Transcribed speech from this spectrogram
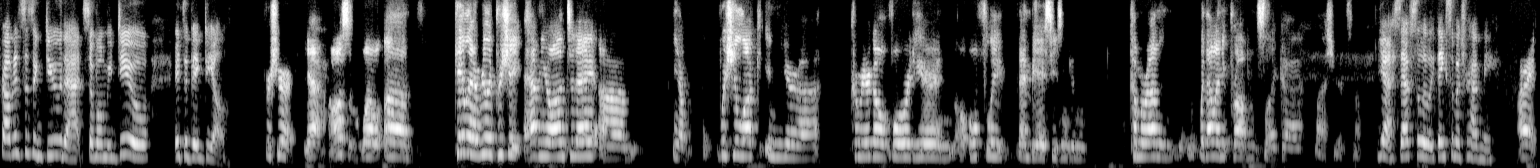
Providence doesn't do that. So when we do, it's a big deal. For sure. Yeah. Awesome. Well, um, I really appreciate having you on today. Um, you know, wish you luck in your uh, career going forward here, and hopefully the NBA season can come around and without any problems like uh, last year. So. Yes, absolutely. Thanks so much for having me. All right.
